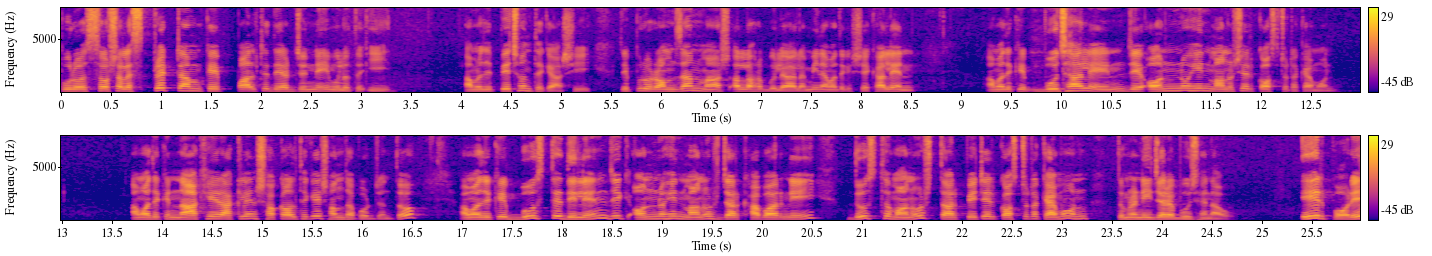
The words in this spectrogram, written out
পুরো সোশ্যাল স্পেকট্রামকে পাল্টে দেওয়ার জন্যেই মূলত ঈদ। আমরা যে পেছন থেকে আসি, যে পুরো রমজান মাস আল্লাহ রবুল্লাহ আলমিন আমাদেরকে শেখালেন আমাদেরকে বোঝালেন যে অন্নহীন মানুষের কষ্টটা কেমন। আমাদেরকে না খেয়ে রাখলেন সকাল থেকে সন্ধ্যা পর্যন্ত। আমাদেরকে বুঝতে দিলেন যে অন্নহীন মানুষ যার খাবার নেই, দুস্থ মানুষ তার পেটের কষ্টটা কেমন, তোমরা নিজেরা বুঝে নাও। এরপরে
